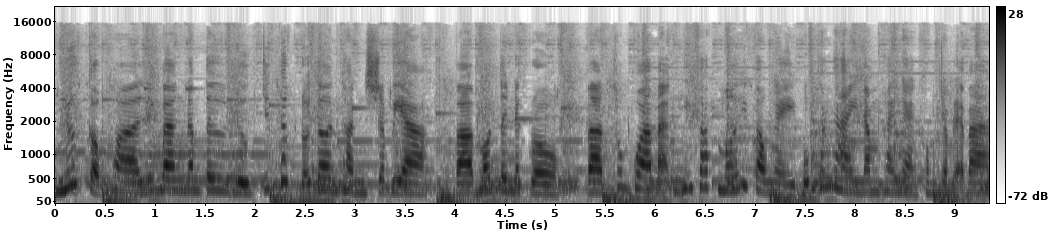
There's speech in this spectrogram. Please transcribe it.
Nước Cộng hòa Liên bang Nam Tư được chính thức đổi tên thành Serbia và Montenegro và thông qua bản hiến pháp mới vào ngày 4 tháng 2 năm 2003.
